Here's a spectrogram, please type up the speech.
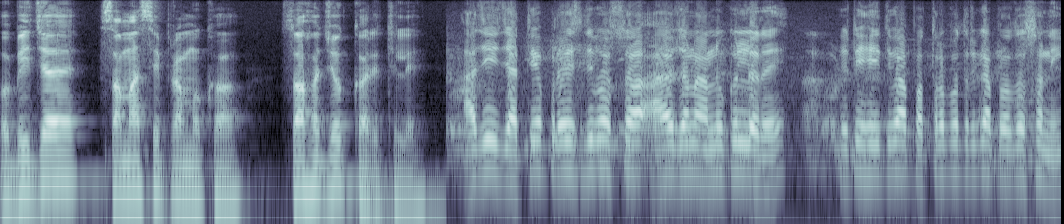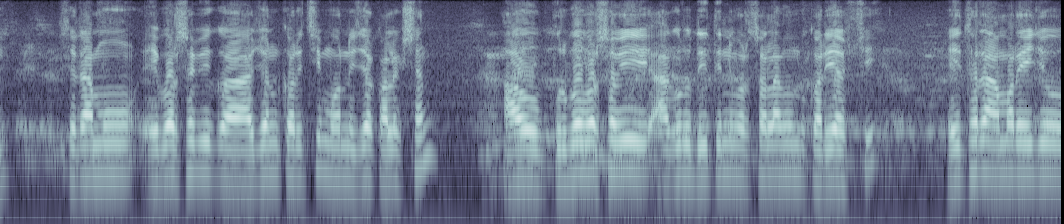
ଓ ବିଜୟ ସମାସୀ ପ୍ରମୁଖ ସହଯୋଗ କରିଥିଲେ। ଆଜି ଜାତୀୟ ପ୍ରେସ୍ ଦିବସ ଆୟୋଜନ ଆନୁକୂଲ୍ୟରେ ଏଠି ହେଇଥିବା ପତ୍ରପତ୍ରିକା ପ୍ରଦର୍ଶନୀ ସେଇଟା ମୁଁ ଏ ବର୍ଷ ବି ଆୟୋଜନ କରିଛି ମୋର ନିଜ କଲେକ୍ସନ୍ ଆଉ ପୂର୍ବ ବର୍ଷ ବି ଆଗରୁ ଦୁଇ ତିନି ବର୍ଷ ହେଲା ମୁଁ କରିଆସୁଛି ଏଇଥର ଆମର ଏଇ ଯେଉଁ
